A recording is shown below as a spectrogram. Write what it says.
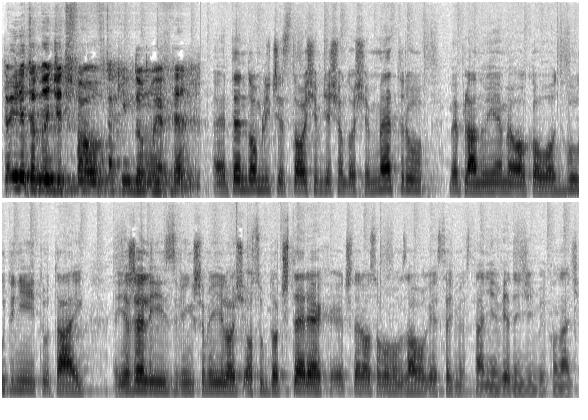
To ile to będzie trwało w takim domu jak ten? Ten dom liczy 188 metrów, my planujemy około dwóch dni tutaj. Jeżeli zwiększymy ilość osób do czterech, e, czteroosobową załogę jesteśmy w stanie w jeden dzień wykonać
